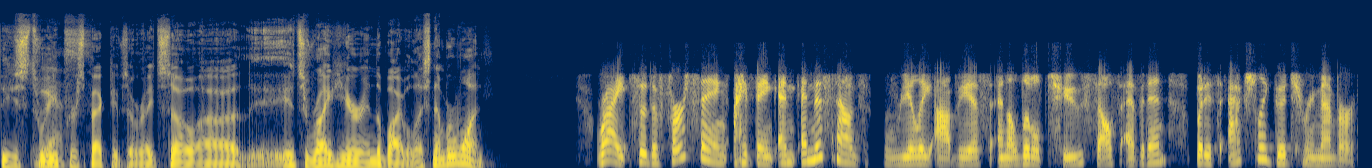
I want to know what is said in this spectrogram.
these three Yes. perspectives, all right? So, uh, it's right here in the Bible. That's number 1. Right. So the first thing I think, and, and this sounds really obvious and a little too self evident, but it's actually good to remember.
